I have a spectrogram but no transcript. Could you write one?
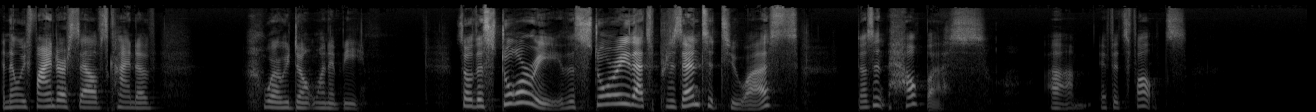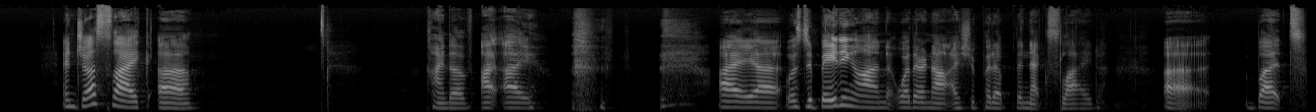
And then we find ourselves kind of where we don't want to be. So the story, the story that's presented to us, doesn't help us um, if it's false. And just like uh, kind of, I, I, I uh, was debating on whether or not I should put up the next slide. Uh, but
